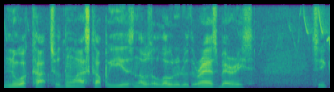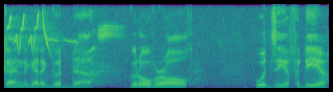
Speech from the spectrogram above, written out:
newer cuts within the last couple years and those are loaded with raspberries. So you kind of got a good uh, good overall woods here for deer.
